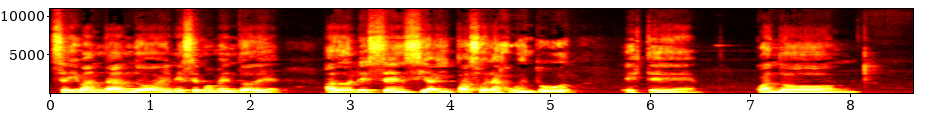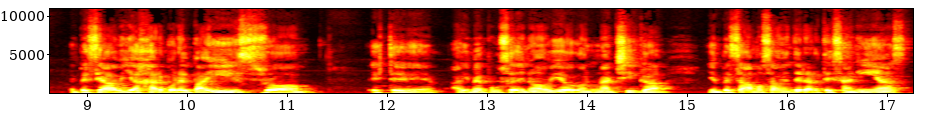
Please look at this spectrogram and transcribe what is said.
se iban dando en ese momento de adolescencia y paso a la juventud, este, cuando empecé a viajar por el país, yo este, ahí me puse de novio con una chica y empezábamos a vender artesanías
